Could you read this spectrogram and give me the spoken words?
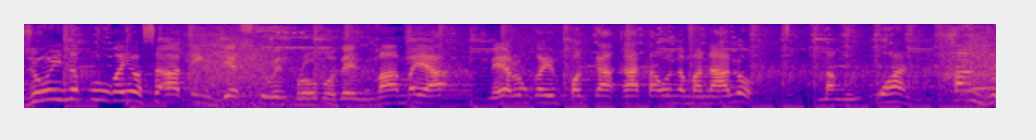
join na po kayo sa ating Guest to Win promo dahil mamaya meron kayong pagkakataon na manalo ng 100,000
